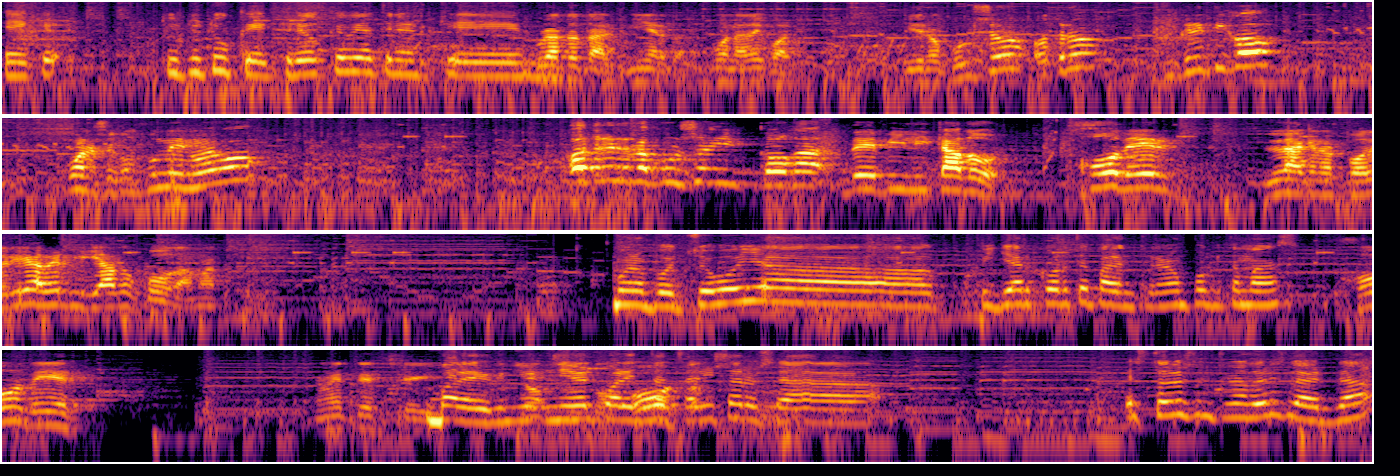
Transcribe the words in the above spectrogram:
Eh, cre- Tú, tú, tú, que creo que voy a tener que... Cura total, mierda. Bueno, da igual. Hidropulso, otro. Un crítico. Bueno, se confunde de nuevo. Otro hidropulso y Koga debilitado. Joder, la que nos podría haber liado Koga, macho. Bueno, pues yo voy a pillar corte para entrenar un poquito más. Joder. Me metes seis. Vale, Tóxico. nivel 40 Oh, Charizard, o sea... Estos los entrenadores, la verdad...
